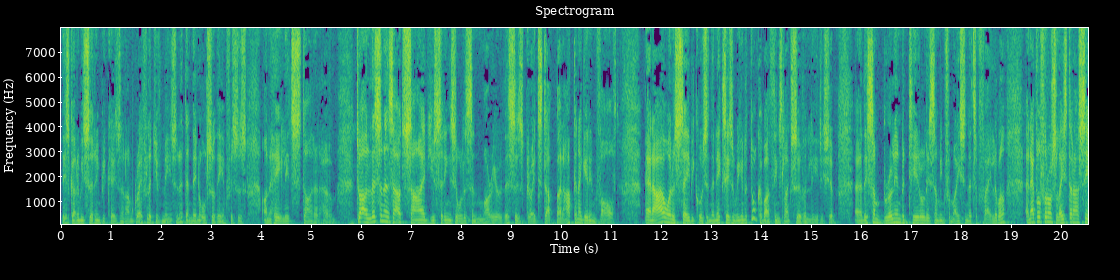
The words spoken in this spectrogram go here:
there's going to be certain implications. And I'm grateful that you've mentioned it. And then also the emphasis on, hey, let's start at home. Mm-hmm. To our listeners outside, you're sitting and say, well, listen, Mario, this is great stuff, but how can I get involved? And I want to say, because in the next session, we're going to talk about things like servant leadership. Uh, there's some brilliant material, there's some information that's available. En ek wil vir ons luisteraars sê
